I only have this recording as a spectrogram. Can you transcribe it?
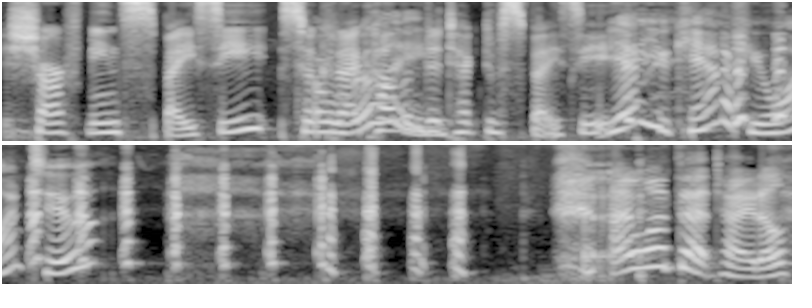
Scharf means spicy. So oh, could really? I call him Detective Spicy? Yeah, you can if you want to. I want that title.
